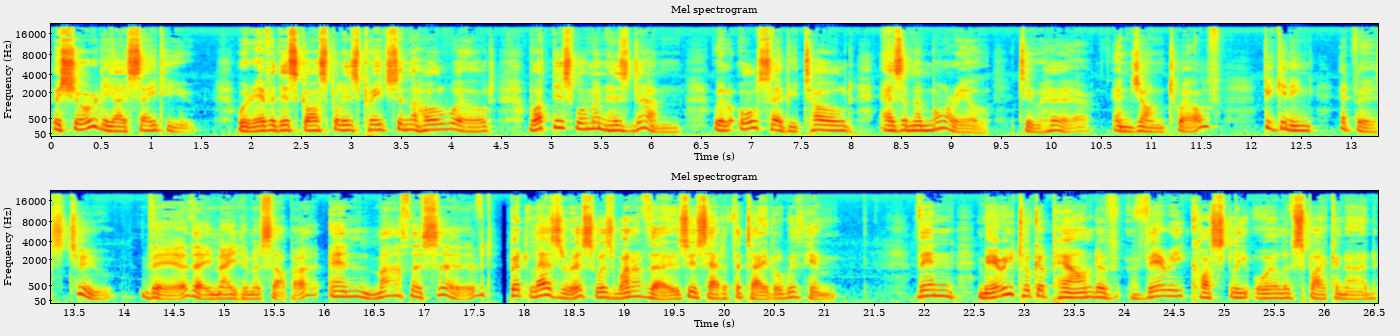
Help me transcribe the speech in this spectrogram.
Assuredly I say to you, Wherever this gospel is preached in the whole world, what this woman has done will also be told as a memorial to her. And John 12, beginning at verse 2. There they made him a supper, and Martha served, but Lazarus was one of those who sat at the table with him. Then Mary took a pound of very costly oil of spikenard,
